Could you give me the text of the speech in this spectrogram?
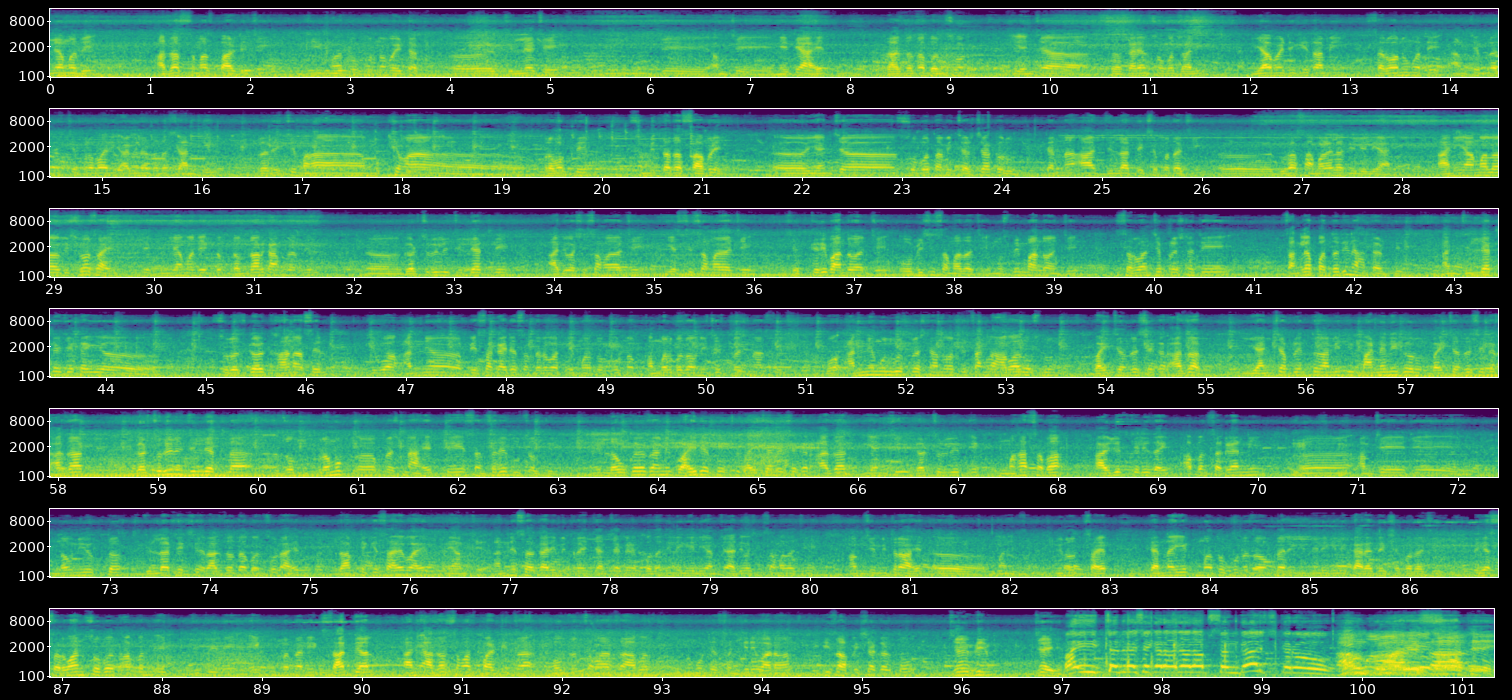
जिल्ह्यामध्ये आझाद समाज पार्टीची जी महत्त्वपूर्ण बैठक जिल्ह्याचे जे आमचे नेते आहेत राजदादा बनसोड यांच्या सहकाऱ्यांसोबत झाली. या बैठकीत आम्ही सर्वानुमते आमचे प्रदेशचे प्रभारी अविनाथदादा शांती प्रदेशचे महा मुख्य महा प्रवक्ते सुमितदादा साबळे यांच्यासोबत आम्ही चर्चा करून त्यांना आज जिल्हाध्यक्षपदाची धुरा सांभाळायला दिलेली आहे. आणि आम्हाला विश्वास आहे ते जिल्ह्यामध्ये एकदम दमदार काम करतील. गडचिरोली जिल्ह्यातले आदिवासी समाजाचे एस टी समाजाचे शेतकरी बांधवांचे ओबीसी समाजाचे मुस्लिम बांधवांचे सर्वांचे प्रश्न ते चांगल्या पद्धतीने हाताळतील. आणि जिल्ह्यातले जे काही सुरजगड खान असेल किंवा अन्य पेसा कायद्यासंदर्भातले महत्त्वपूर्ण अंमलबजावणीचे प्रश्न असतील व अन्य मूलभूत प्रश्नांवरती चांगला आवाज उचलून भाई चंद्रशेखर आझाद यांच्यापर्यंत आम्ही ती मांडणी करून भाई चंद्रशेखर आझाद गडचिरोली जिल्ह्यातला जो प्रमुख प्रश्न आहे ते संसदेत उचलतील. आणि लवकरच आम्ही ग्वाही देतो की भाई चंद्रशेखर आझाद यांची गडचिरोलीत एक महासभा आयोजित केली जाईल. आपण सगळ्यांनी आमचे जे नवनियुक्त जिल्हाध्यक्ष राजदादा बनसोड आहेत रामटेके साहेब आहेत आणि आमचे अन्य सहकारी मित्र आहेत ज्यांच्याकडे पदं दिली गेली. आमचे आदिवासी समाजाचे आमचे मित्र आहेत विनोद साहेब. त्यांना एक महत्त्वपूर्ण जबाबदारी दिली गेली कार्याध्यक्षपदाची तर या सर्वांसोबत आपण एक जिद्दीने एक मताने एक साथ द्याल आणि आझाद समाज पार्टीचा बहुजन समाजाचा आवाज मोठ्या संख्येने वाढवा हीच अपेक्षा करतो. जय भीम जय हिंद. भाई चंद्रशेखर आजाद आप संघर्ष करो। हम तुम्हारे साथ हैं।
